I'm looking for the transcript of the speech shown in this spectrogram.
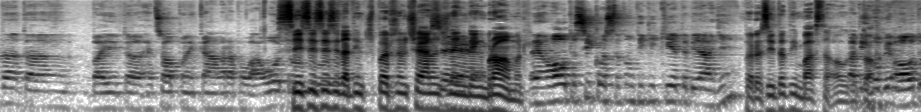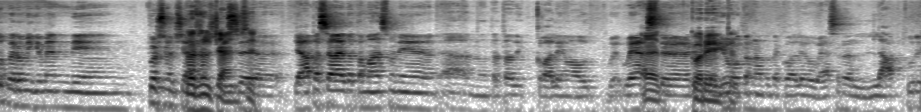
tá tá vai tá heads up com a câmera para o outro. Sim, sim, sim, sim, dá tem personal challenge Sim. ding ding Bromer. É auto se costa um tiki que te viagem. Pero si tem basta auto toch. hobby auto, pero mi gamen din personal challenge. Personal challenge, Tamas man är no tata de colle auto West Eh, corretto. Toyota no da colle West era lap pure.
